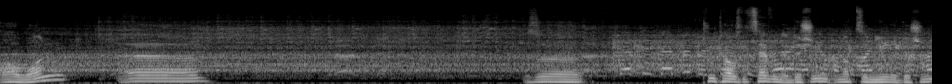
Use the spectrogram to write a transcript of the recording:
or 1. Uh, the 2007 edition, not the new edition.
